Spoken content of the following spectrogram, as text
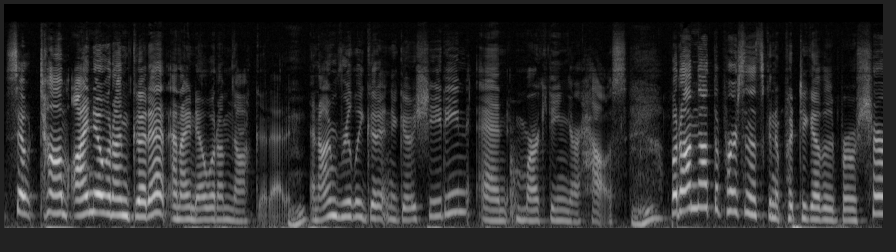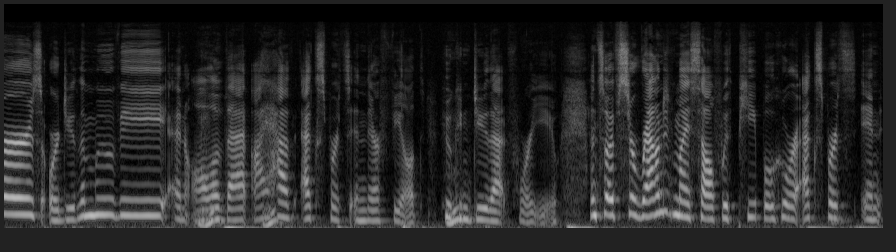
So, Tom, I know what I'm good at and I know what I'm not good at. Mm-hmm. And I'm really good at negotiating and marketing your house. Mm-hmm. But I'm not the person that's going to put together the brochures or do the movie and all Mm-hmm. of that. I have experts in their field who can do that for you. And so I've surrounded myself with people who are experts in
